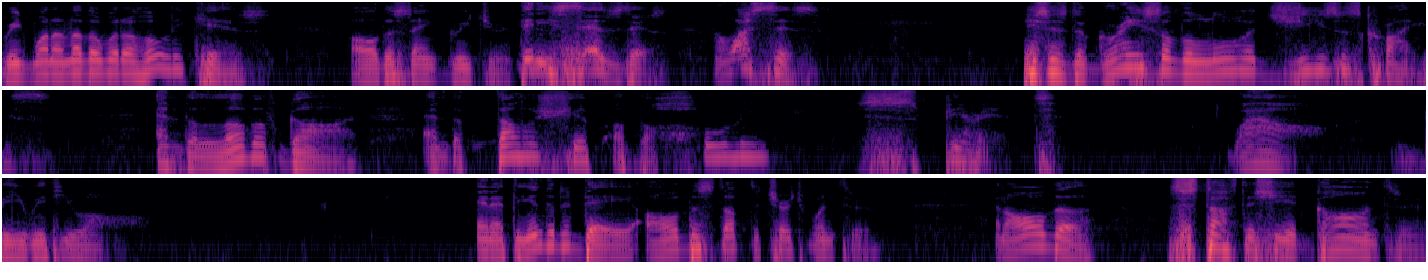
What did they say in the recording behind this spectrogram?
Greet one another with a holy kiss. All the saints greet you. And Then he says this. Now, watch this. He says, The grace of the Lord Jesus Christ and the love of God and the fellowship of the Holy Spirit. Wow. Be with you all. And at the end of the day, all the stuff the church went through and all the stuff that she had gone through,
